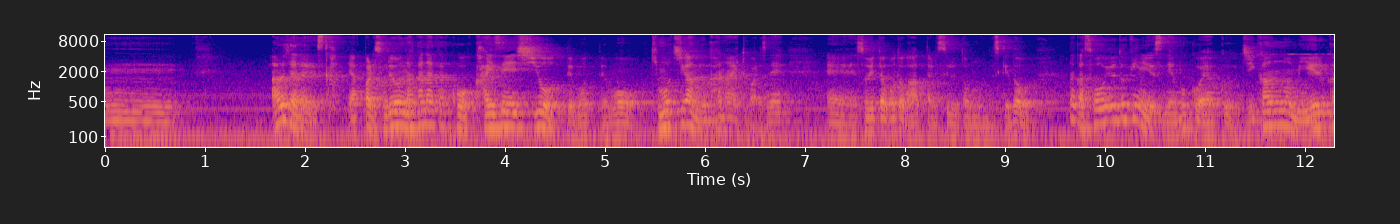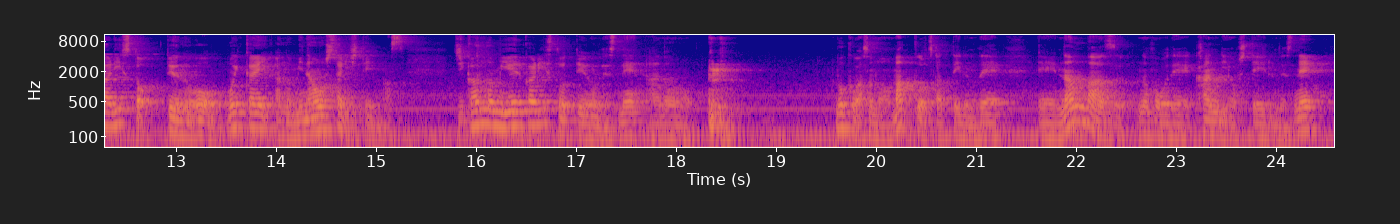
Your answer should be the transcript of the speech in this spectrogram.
うんあるじゃないですか。やっぱりそれをなかなかこう改善しようって思っても気持ちが向かないとかですね、えー、そういったことがあったりすると思うんですけどなんかそういう時にですね僕はよく時間の見える化リストっていうのをもう一回あの見直したりしています。時間の見える化リストっていうのをですねあの 僕はその Mac を使っているので、えー、ナンバーズの方で管理をしているんですね。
